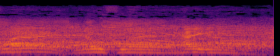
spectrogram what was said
flag, no flag. How you gonna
